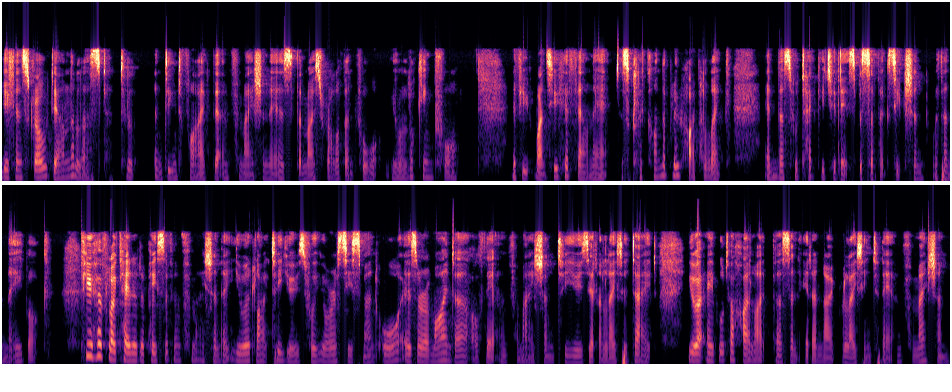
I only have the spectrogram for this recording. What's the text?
You can scroll down the list to identify the information that is the most relevant for what you're looking for. If you once you have found that, just click on the blue hyperlink and this will take you to that specific section within the ebook. If you have located a piece of information that you would like to use for your assessment or as a reminder of that information to use at a later date, you are able to highlight this and add a note relating to that information.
